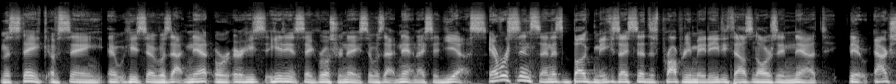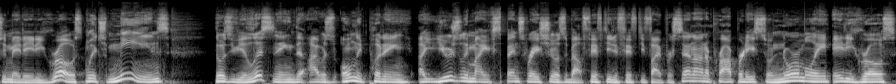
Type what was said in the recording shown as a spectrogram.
a mistake of saying, uh, he said, Was that net? Or, or he, he didn't say gross or net. He said, Was that net? And I said, Yes. Ever since then, it's bugged me because I said this property made $80,000 in net. It actually made 80 gross, which means those of you listening that I was only putting uh, usually my expense ratio is about 50 to 55% on a property. So normally 80 gross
